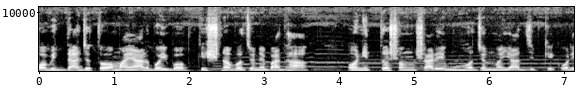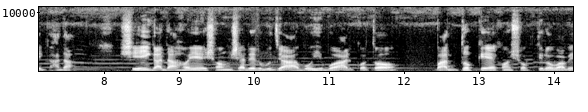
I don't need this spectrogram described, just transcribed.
অবিদ্যা যত মায়ার বৈভব, কৃষ্ণ বচনে বাধা। অনিত্য সংসারে মোহ জন্মাইয়া জীবকে করে গাধা। সেই গাধা হয়ে সংসারের বোঝা বহিব আর কত? বার্ধক্যে এখন শক্তির অভাবে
